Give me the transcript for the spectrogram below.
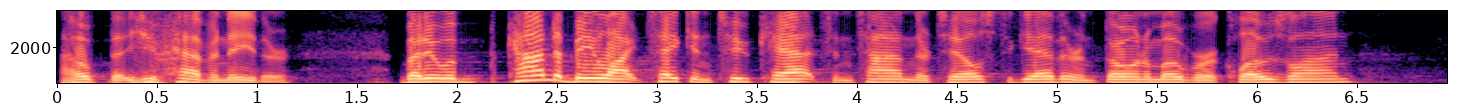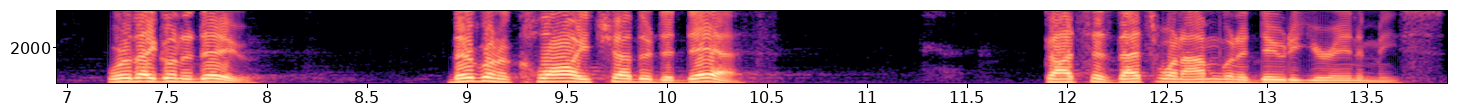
I hope that you haven't either. But it would kind of be like taking two cats and tying their tails together and throwing them over a clothesline. What are they going to do? They're going to claw each other to death. God says, That's what I'm going to do to your enemies.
